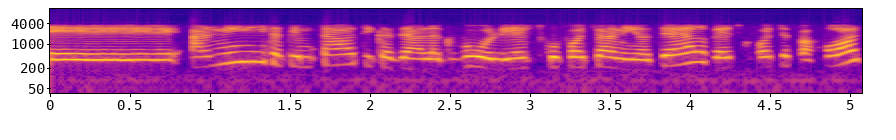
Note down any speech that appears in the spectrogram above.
אה, אני, אתה תמצא אותי כזה על הגבול, יש תקופות שאני יותר, ויש תקופות שפחות.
